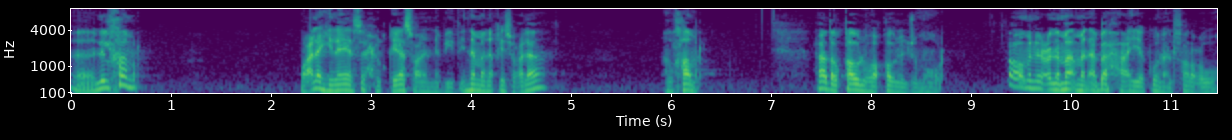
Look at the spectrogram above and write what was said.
للخمر. وعليه لا يصح القياس على النبيذ إنما نقيس على الخمر. هذا القول هو قول الجمهور. أو من العلماء من أباح أن يكون الفرع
